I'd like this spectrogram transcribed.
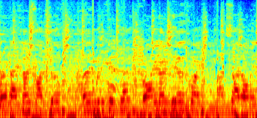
Well, mate, no side stuff. Learning with the kick flip. Ryan over the earthquake. Backside on it.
